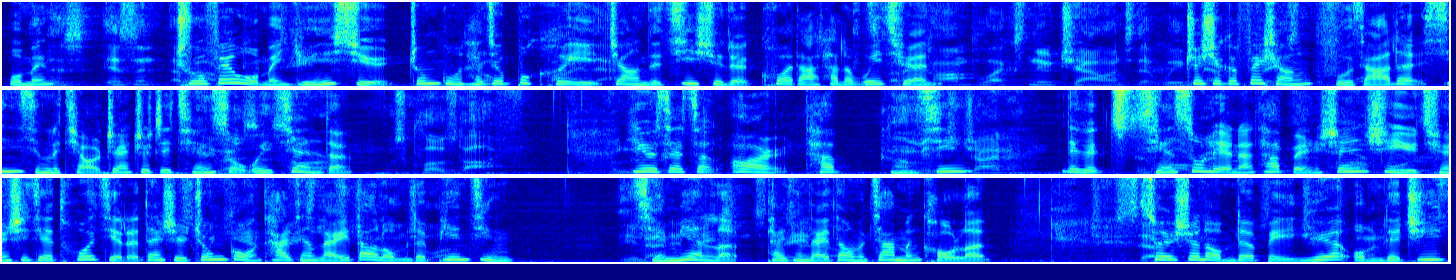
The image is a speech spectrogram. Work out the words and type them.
我们，除非我们允许中共，他就不可以这样的继续的扩大他的威权。这是个非常复杂的新型的挑战，这是前所未见的。因为在这二，他已经那个前苏联呢，它本身是与全世界脱节了，但是中共它已经来到了我们的边境前面了，它已经来到我们家门口了。所以说呢，我们的北约、我们的 G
